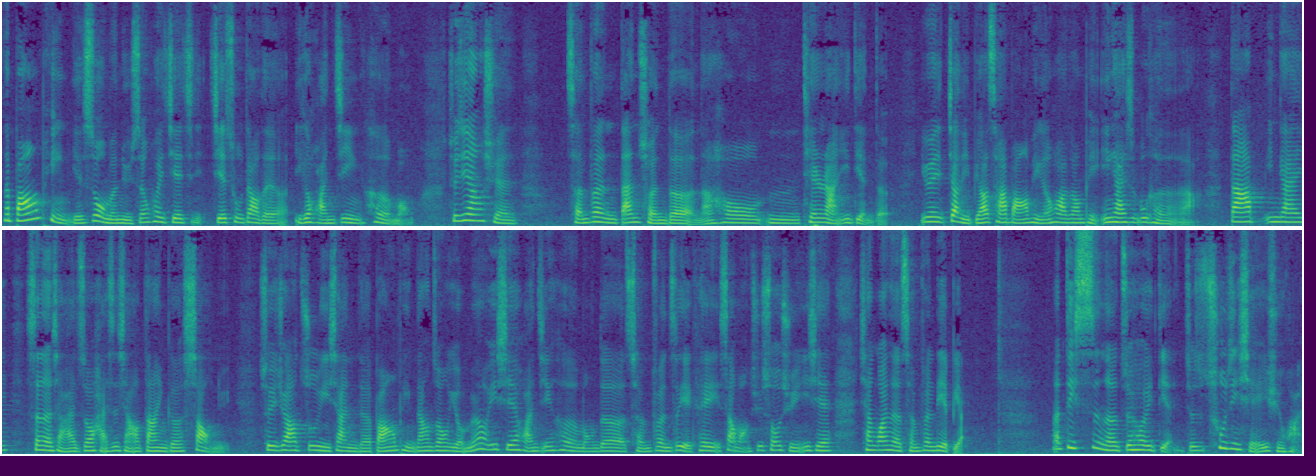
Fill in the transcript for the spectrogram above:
那保养品也是我们女生会接接触到的一个环境荷尔蒙，所以尽量选成分单纯的，然后嗯天然一点的，因为叫你不要擦保养品跟化妆品，应该是不可能啦。大家应该生了小孩之后，还是想要当一个少女。所以就要注意一下你的保养品当中有没有一些环境荷尔蒙的成分，这也可以上网去搜寻一些相关的成分列表。那第四呢，最后一点就是促进血液循环。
